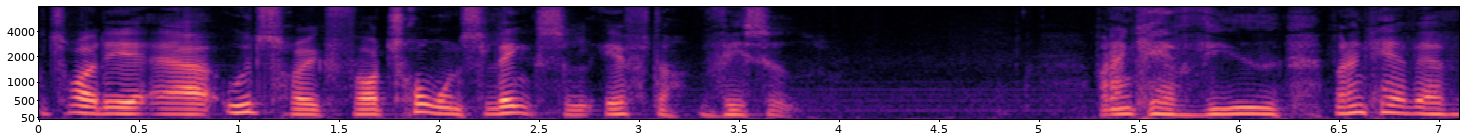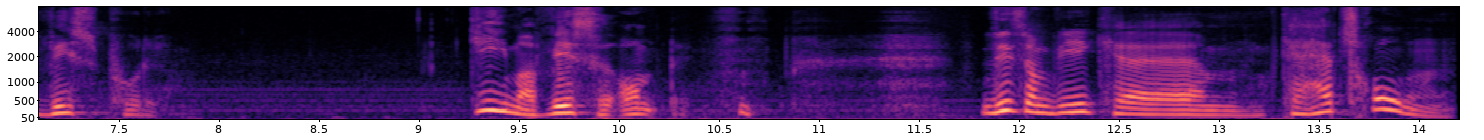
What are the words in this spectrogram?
så tror jeg, det er udtryk for troens længsel efter vidshed. Hvordan kan jeg vide? Hvordan kan jeg være vis på det? Giv mig vidshed om det ligesom vi kan, kan have troen,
